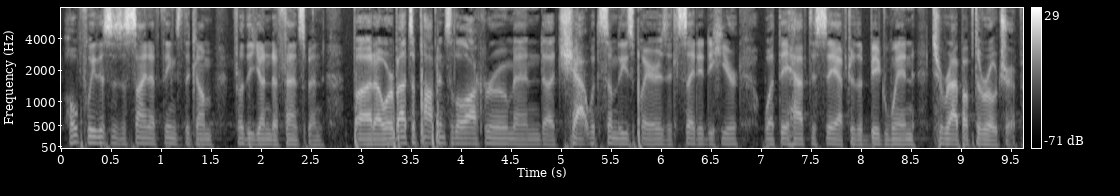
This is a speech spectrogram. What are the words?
Hopefully, this is a sign of things to come for the young defenseman. But uh, we're about to pop into the locker room and uh, chat with some of these players. Excited to hear what they have to say after the big win to wrap up the road trip.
